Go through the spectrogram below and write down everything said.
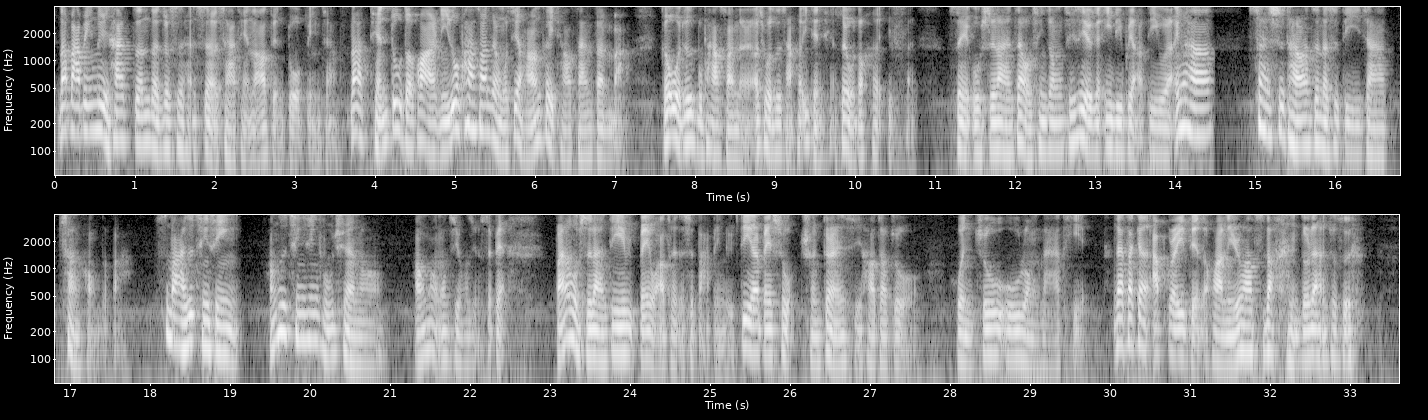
那八冰绿它真的就是很适合夏天，然后点多冰这样子。那甜度的话，你如果怕酸的人，我记得好像可以调三分吧。可我就是不怕酸的人，而且我只想喝一点甜，所以我都喝一份。所以五十岚在我心中其实有一个屹立不了的地位，因为它。算是台湾真的是第一家窜红的吧？是吗？还是清新？好像是清新福泉哦。好，我忘记忘记了，随便。反正五十岚第一杯我要推的是八冰绿，第二杯是我纯个人喜好，叫做混珠乌龙拿铁。那再更 upgrade 一点的话，你如果要吃到很多量，就是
